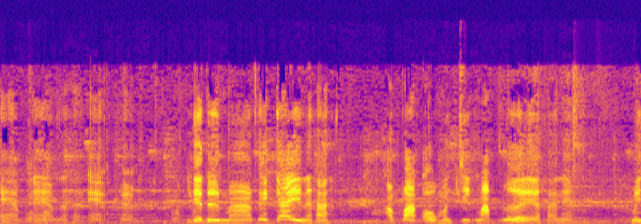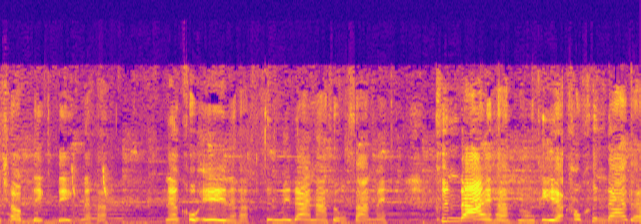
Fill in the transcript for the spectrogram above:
แอบแอบนะคะ แอบแอบอย่าเดินมาใกล้ ๆ นะคะ เอาปากออกมาจิกมับเลยนะคะเนี่ย ไม่ชอบเด็ก ๆ นะคะ เนี่ยโคเอนะคะ ขึ้นไม่ได้น่าสงสารไหม ขึ้นได้ค่ะ บางทีอะเขาขึ้นได้แต่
